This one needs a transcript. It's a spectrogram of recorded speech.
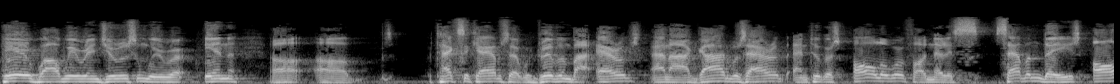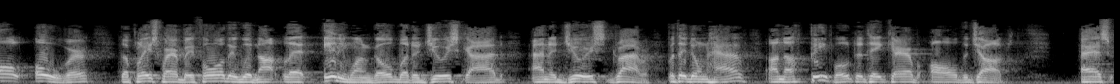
here, while we were in Jerusalem, we were in uh, uh, taxi cabs that were driven by Arabs, and our guide was Arab and took us all over for nearly seven days, all over the place where before they would not let anyone go but a Jewish guide and a Jewish driver. But they don't have enough people to take care of all the jobs. As,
